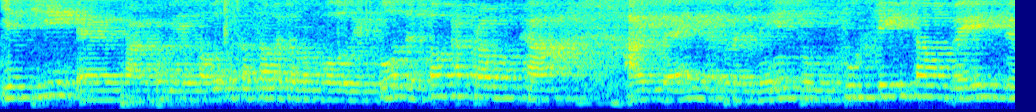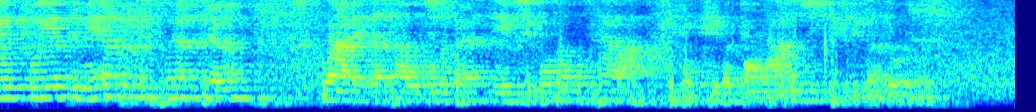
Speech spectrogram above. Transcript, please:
E aqui é, trago também essa outra canção, mas eu não vou ler toda, é só para provocar a ideia, por exemplo, por que talvez eu fui a primeira professora trans na área da saúde no Brasil, segundo alguns relatos que têm sido apontados de pesquisadoras.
